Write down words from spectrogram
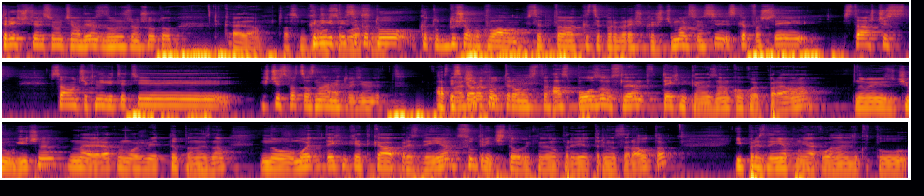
30-40 минути на ден задължително, защото Така е, да. Това съм книгите са като, като душа буквално, след като се пребереш къщи. Мърсен си, изкъпваш се и ставаш чист. Само, че книгите ти изчистват съзнанието един вид. Аз Изкарат от реалността. Аз ползвам следната техника, не знам колко е правилна. На мен ми звучи логична, най-вероятно може би е тъпа, не знам. Но моята техника е такава през деня, сутрин чета обикновено преди да тръгна за работа и през деня понякога, нали, докато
